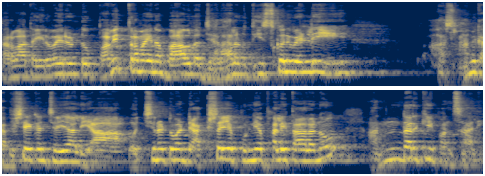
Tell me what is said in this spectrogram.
తర్వాత ఇరవై రెండు పవిత్రమైన బావుల జలాలను తీసుకొని వెళ్ళి ఆ స్వామికి అభిషేకం చేయాలి. ఆ వచ్చినటువంటి అక్షయ పుణ్య ఫలితాలను అందరికీ పంచాలి.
